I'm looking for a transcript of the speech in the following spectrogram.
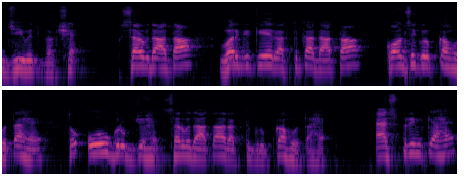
जीवित वृक्ष है। सर्वदाता, वर्ग के रक्त का दाता कौन से ग्रुप का होता है? तो ओ ग्रुप जो है, सर्वदाता रक्त ग्रुप का होता है। एस्प्रिन क्या है?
